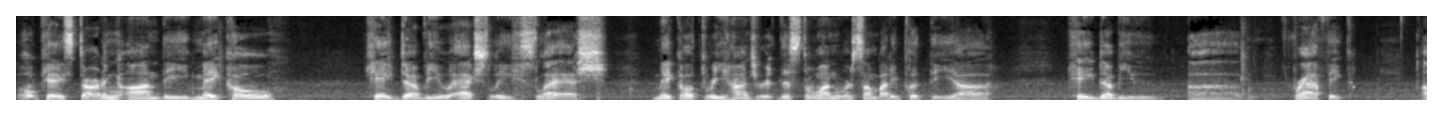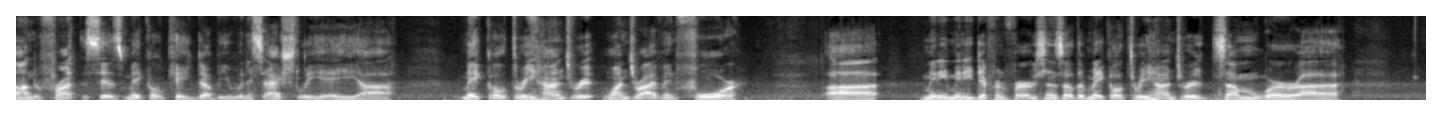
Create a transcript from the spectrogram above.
Okay, starting on the Maco KW actually slash Maco 300. This is the one where somebody put the uh, KW uh, graphic on the front that says Maco KW and it's actually a uh, Maco 300 one driving four uh, many many different versions of the Maco 300 some were uh,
